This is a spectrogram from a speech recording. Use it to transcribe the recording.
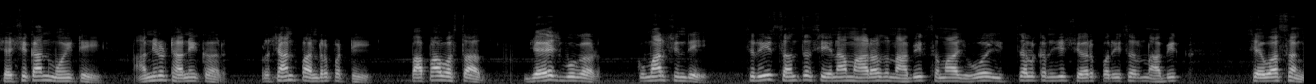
शशिकांत मोहिते अनिल ठाणेकर प्रशांत पांढरपट्टे पापा वस्ताद जयेश बुगड कुमार शिंदे श्री संत सेना महाराज नाभिक समाज व इचलकरंजी शहर परिसर नाभिक सेवा संघ.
